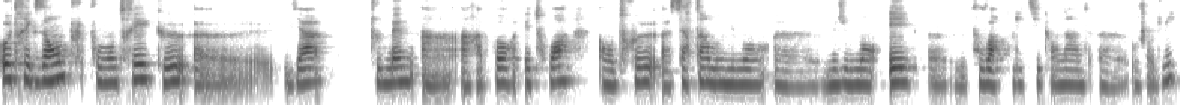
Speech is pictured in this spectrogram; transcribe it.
Autre exemple pour montrer qu'il il y a tout de même un, rapport étroit entre euh, certains monuments euh, musulmans et euh, le pouvoir politique en Inde aujourd'hui,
